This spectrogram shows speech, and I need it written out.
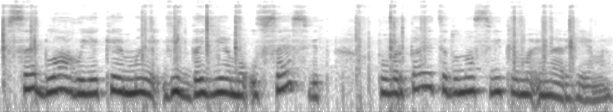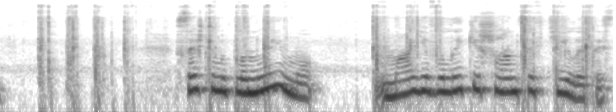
Все благо, яке ми віддаємо у Всесвіт, повертається до нас світлими енергіями. Все, що ми плануємо, має великі шанси втілитись.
